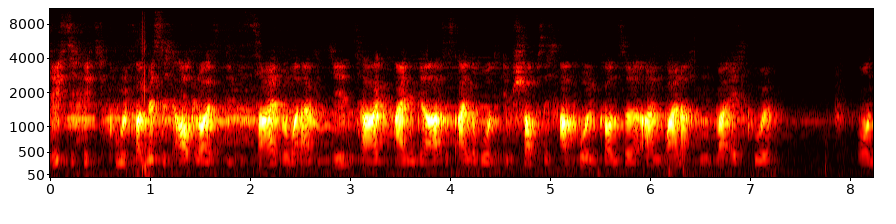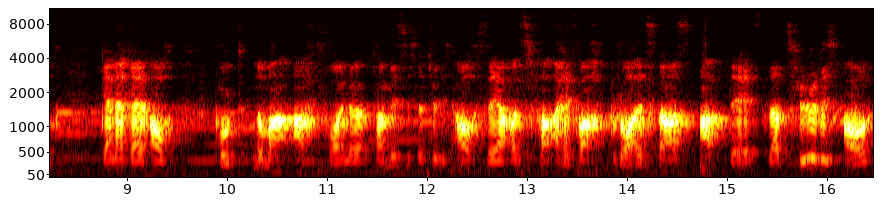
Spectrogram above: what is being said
richtig, richtig cool. Vermisse ich auch, Leute, diese Zeit, wo man einfach jeden Tag ein gratis Angebot im Shop sich abholen konnte an Weihnachten. War echt cool. Und generell auch Punkt Nummer 8, Freunde, vermisse ich natürlich auch sehr. Und zwar einfach Brawl Stars Updates. Natürlich auch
